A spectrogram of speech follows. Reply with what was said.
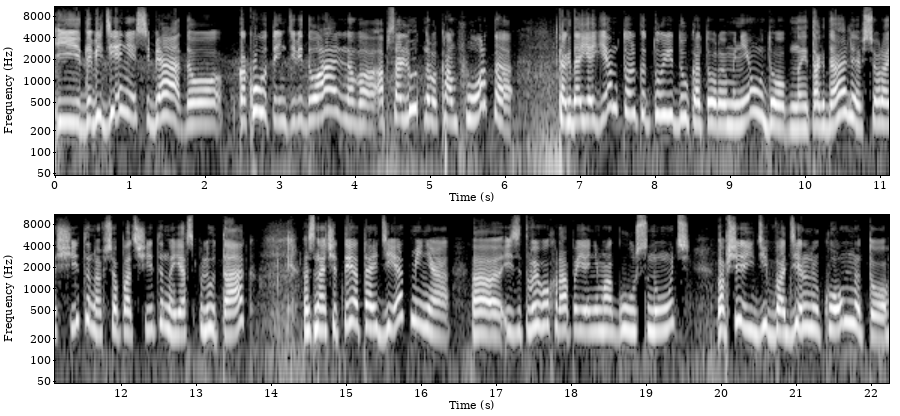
и доведение себя до какого-то индивидуального, абсолютного комфорта – когда я ем только ту еду, которая мне удобна и так далее, все рассчитано, все подсчитано, я сплю так, значит, ты отойди от меня, э, из-за твоего храпа я не могу уснуть, вообще иди в отдельную комнату,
